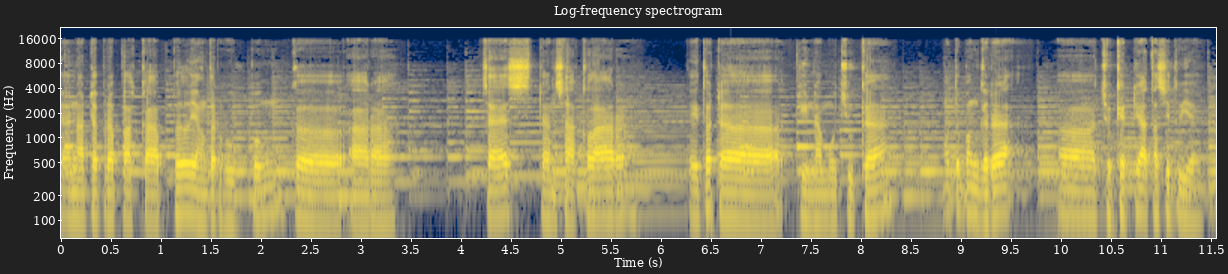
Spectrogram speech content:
dan ada beberapa kabel yang terhubung ke arah cas dan saklar. Itu ada dinamo juga untuk penggerak uh, joget di atas itu ya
